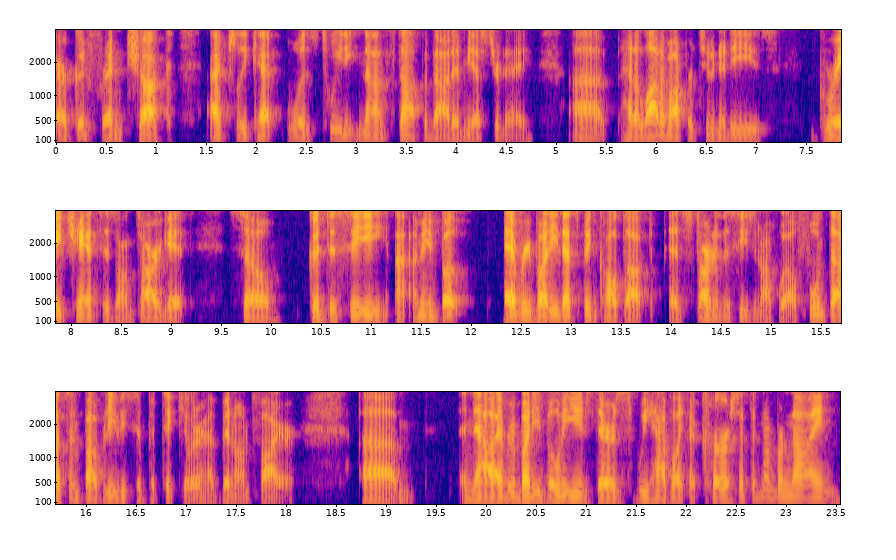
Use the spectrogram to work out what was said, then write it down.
our good friend Chuck actually kept was tweeting nonstop about him yesterday. Uh, had a lot of opportunities, great chances on target. So good to see. I mean, but everybody that's been called up has started the season off well. Fountas and Pavlidis in particular have been on fire. Um, and now everybody believes there's we have like a curse at the number nine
